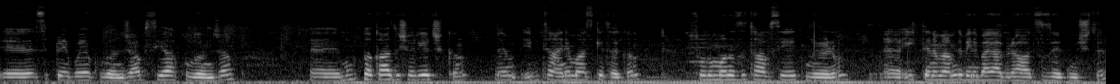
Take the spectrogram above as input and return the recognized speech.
e, sprey boya kullanacağım. Siyah kullanacağım. E, mutlaka dışarıya çıkın. Ve bir tane maske takın. Solumanızı tavsiye etmiyorum. Ee, ilk denememde beni bayağı bir rahatsız etmişti.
